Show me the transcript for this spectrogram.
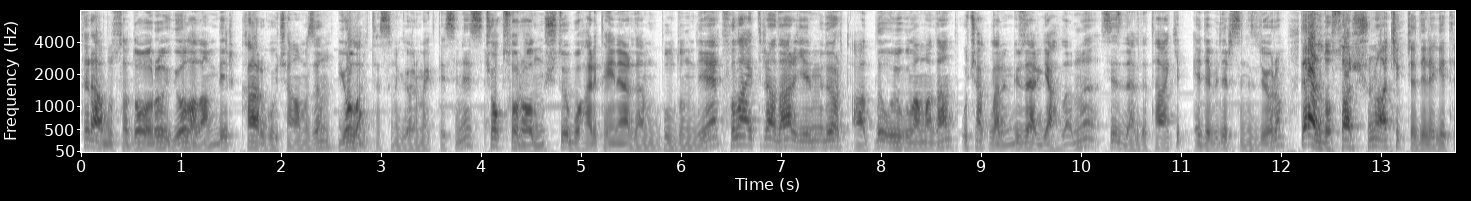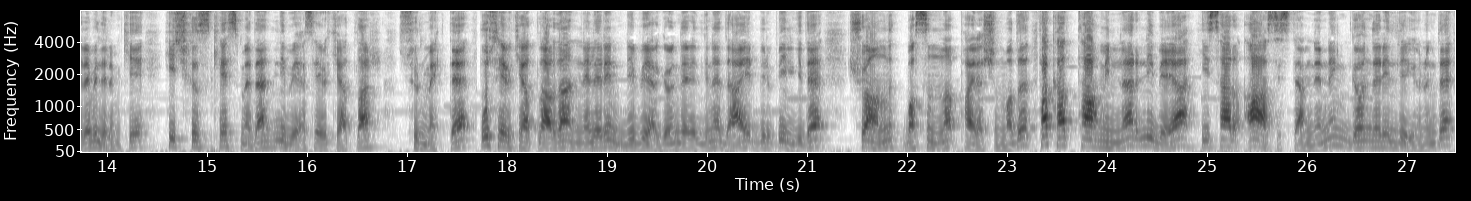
Trablus'a doğru yol alan bir kargo uçağımızın yol haritasını görmektesiniz. Çok soru olmuştu bu haritayı nereden buldun diye. Flight Radar 24 adlı uygulamadan uçakların güzergahlarını sizler de takip edebilirsiniz diyorum. Değerli dostlar şunu açıkça dile getirebilirim ki hiç hız kesmeden Libya sevkiyatlar sürmekte. Bu sevkiyatlardan nelerin Libya'ya gönderildiğine dair bir bilgi de şu anlık basınla paylaşılmadı. Fakat tahminler Libya'ya Hisar A sistemlerinin gönderildiği yönünde.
